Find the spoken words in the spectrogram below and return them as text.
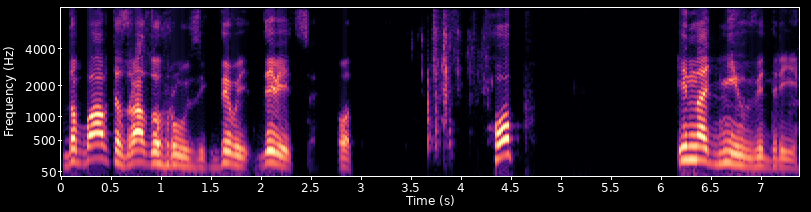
додавте зразу грузик. Диви, дивіться. От. Хоп. І на дні в відрі.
